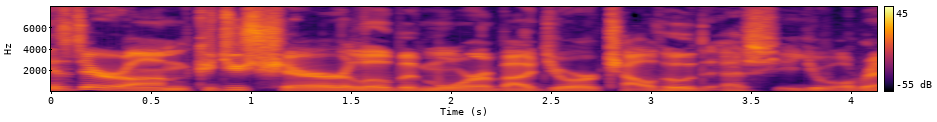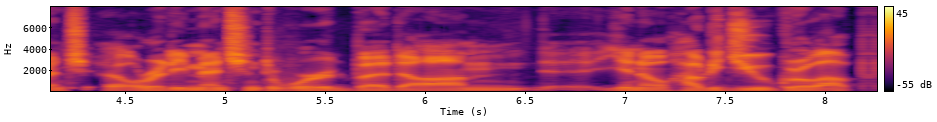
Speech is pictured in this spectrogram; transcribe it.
Is there, um, could you share a little bit more about your childhood as you already mentioned the word, but, um, you know, how did you grow up?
